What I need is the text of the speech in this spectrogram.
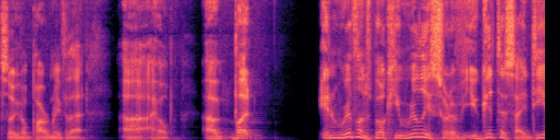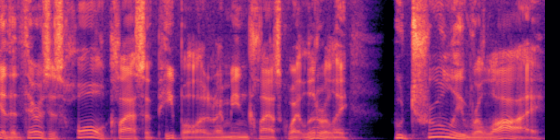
so you'll pardon me for that. Uh, I hope. Uh, but in Rivlin's book, he really sort of you get this idea that there is this whole class of people, and I mean class quite literally, who truly rely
